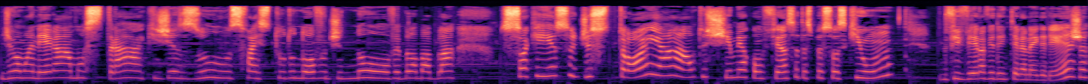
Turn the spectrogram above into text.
de uma maneira a mostrar que Jesus faz tudo novo de novo e blá blá blá. Só que isso destrói a autoestima e a confiança das pessoas que um viveram a vida inteira na igreja,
